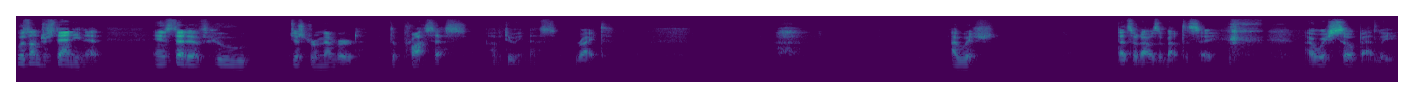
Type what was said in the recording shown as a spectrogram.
was understanding it, instead of who just remembered the process of doing this. Right. I wish. That's what I was about to say. I wish so badly.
